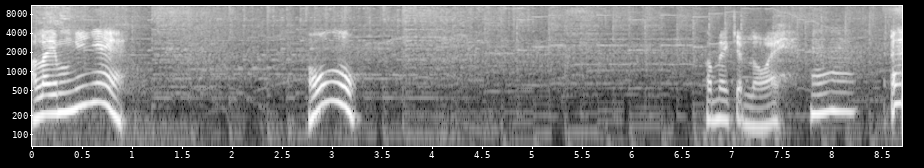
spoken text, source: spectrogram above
อะไรมึงนี่เนี่ย โอ้กำไรเจ็ดร้อยเฮ้ย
